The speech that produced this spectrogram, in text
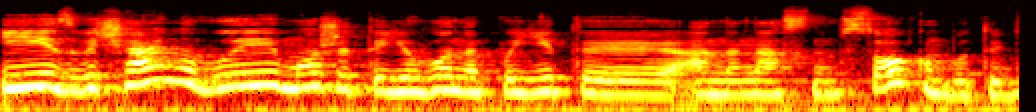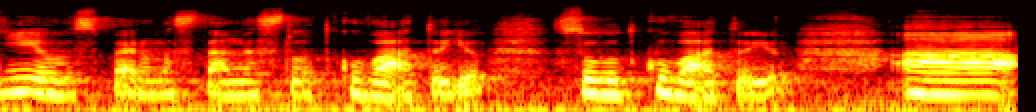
І, звичайно, ви можете його напоїти ананасним соком, бо тоді його сперма стане сладкуватою, солодкуватою. А,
